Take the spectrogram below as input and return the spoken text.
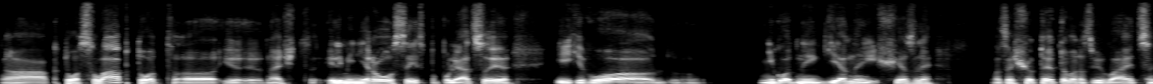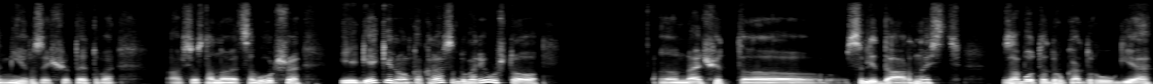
а кто слаб, тот, э, значит, элиминировался из популяции, и его негодные гены исчезли – за счет этого развивается мир, за счет этого а, все становится лучше. И Гекель, он как раз говорил, что э, значит, э, солидарность, забота друг о друге,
